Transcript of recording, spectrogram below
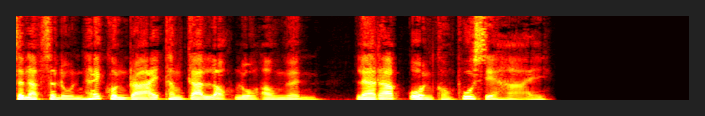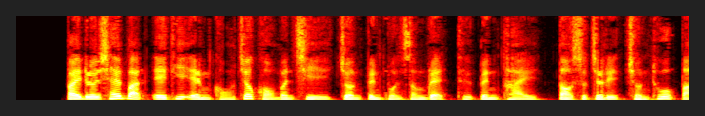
สนับสนุนให้คนร้ายทำการหลอกลวงเอาเงิน และรับโอนของผู้เสียหาย ไปโดยใช้บัตร ATM ของเจ้าของบัญชีจนเป็นผลสำเร็จถือเป็นภัยต่อสุจริตชนทั่วไป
